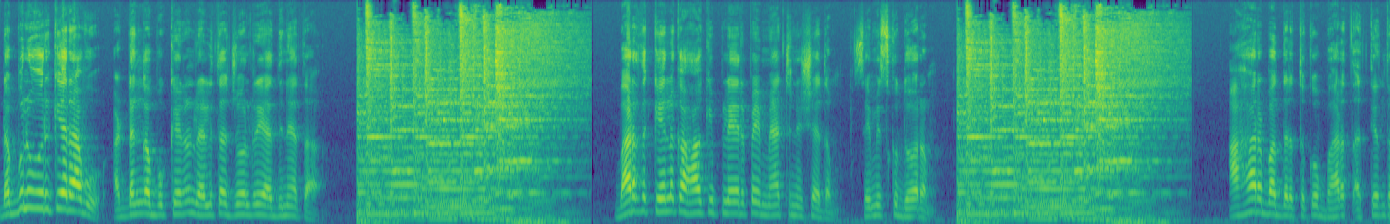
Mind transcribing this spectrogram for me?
డబ్బులు ఊరికే రావు అడ్డంగా బుక్ అయిన లలిత జ్యువెలరీ అధినేత. భారత కీలక హాకీ ప్లేయర్పై మ్యాచ్ నిషేధం సెమీస్కు దూరం. ఆహార భద్రతకు భారత్ అత్యంత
